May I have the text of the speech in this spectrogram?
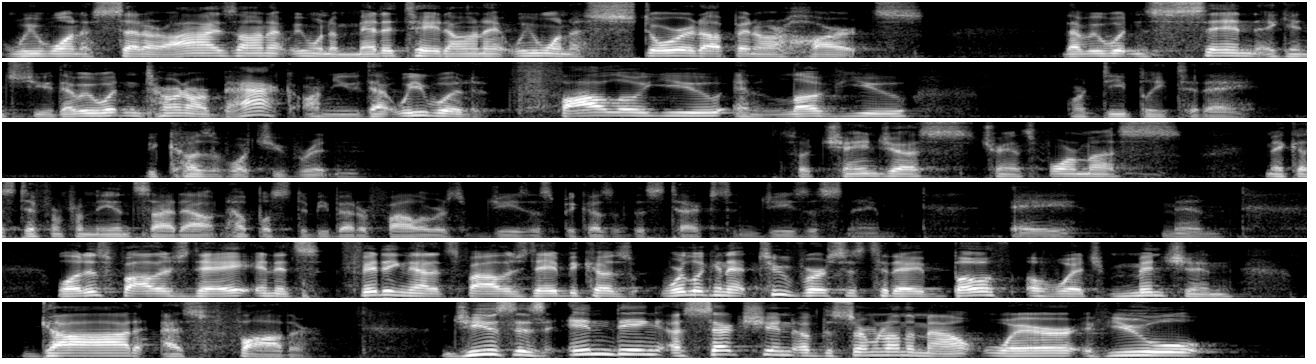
We want to set our eyes on it, we want to meditate on it, we want to store it up in our hearts that we wouldn't sin against you, that we wouldn't turn our back on you, that we would follow you and love you more deeply today because of what you've written. So change us, transform us, make us different from the inside out, and help us to be better followers of Jesus because of this text. In Jesus' name, amen. Well, it is Father's Day, and it's fitting that it's Father's Day because we're looking at two verses today, both of which mention God as Father. Jesus is ending a section of the Sermon on the Mount where, if you'll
